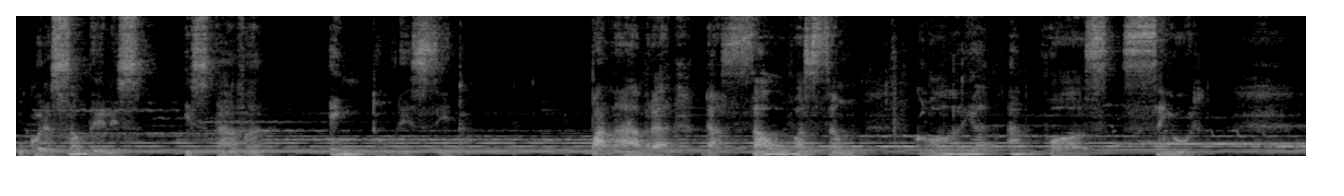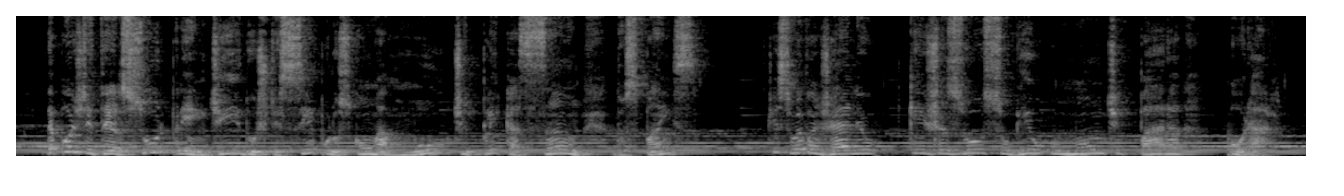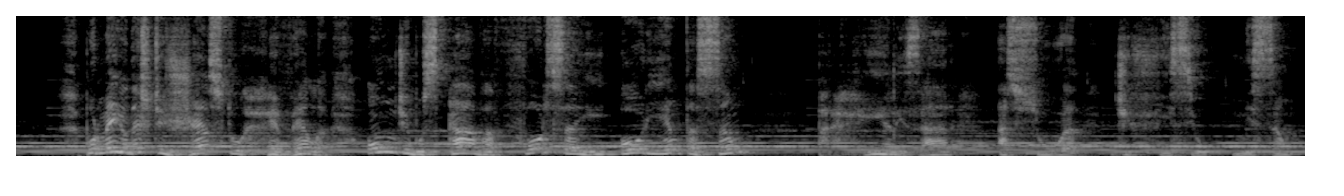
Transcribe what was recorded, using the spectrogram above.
O coração deles estava endurecido. Palavra da salvação. Glória a vós, Senhor. Depois de ter surpreendido os discípulos com a multiplicação dos pães, disse o Evangelho que Jesus subiu o monte para orar. Por meio deste gesto, revela onde buscava força e orientação para realizar a sua difícil missão.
